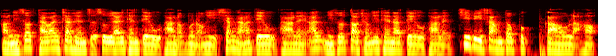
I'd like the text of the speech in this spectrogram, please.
啊，你说台湾加权指数要一天跌五趴容不容易？香港要跌五趴嘞？啊，你说道琼一天要跌五趴嘞？几率上都不高了哈。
